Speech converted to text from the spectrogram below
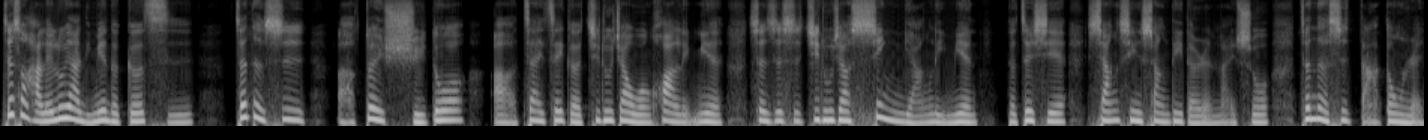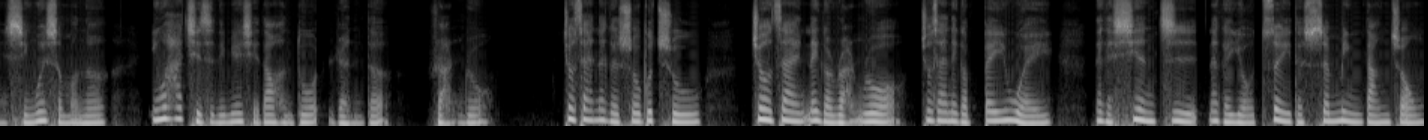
这首《哈利路亚》里面的歌词，真的是啊，对许多啊，在这个基督教文化里面，甚至是基督教信仰里面。的这些相信上帝的人来说，真的是打动人心。为什么呢？因为他其实里面写到很多人的软弱，就在那个说不出，就在那个软弱，就在那个卑微、那个限制、那个有罪的生命当中，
